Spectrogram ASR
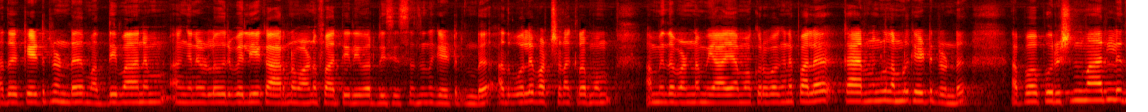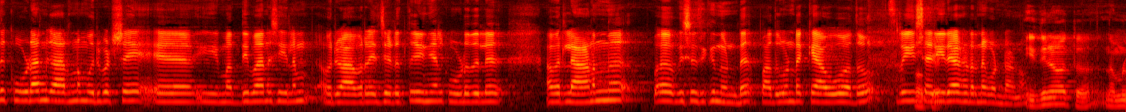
അത് കേട്ടിട്ടുണ്ട്. മദ്യപാനം അങ്ങനെയുള്ള ഒരു വലിയ കാരണമാണ് ഫാറ്റി ലിവർ ഡിസീസസ് എന്ന് കേട്ടിട്ടുണ്ട്. അതുപോലെ ഭക്ഷണക്രമം അമിതവണ്ണം വ്യായാമക്കുറവ് അങ്ങനെ പല കാരണങ്ങൾ നമ്മൾ കേട്ടിട്ടുണ്ട്. അപ്പോൾ പുരുഷന്മാരിൽ ഇത് കൂടാൻ കാരണം ഒരുപക്ഷെ ഈ മദ്യപാന ശീലം ഒരു ആവറേജ് എടുത്തു കഴിഞ്ഞാൽ കൂടുതൽ അവരിലാണെന്ന് വിശ്വസിക്കുന്നുണ്ട്. അപ്പോൾ അതുകൊണ്ടൊക്കെ ആവുമോ അതോ സ്ത്രീ ശരീരഘടന കൊണ്ടാണോ? ഇതിനകത്ത് നമ്മൾ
